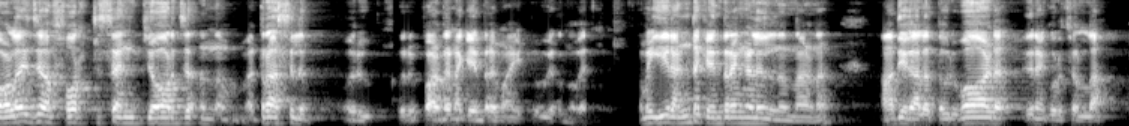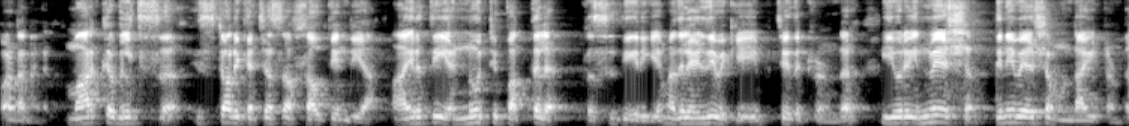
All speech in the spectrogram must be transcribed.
college of Fort Saint George എന്ന മദ്രാസിലും ഒരു ഒരു പഠന കേന്ദ്രമായിട്ട് ഉയർന്നു വരുന്നു. അപ്പൊ ഈ രണ്ട് കേന്ദ്രങ്ങളിൽ നിന്നാണ് ആദ്യകാലത്ത് ഒരുപാട് ഇതിനെക്കുറിച്ചുള്ള പഠനങ്ങൾ. മാർക്ക് വിൽക്സ് ഹിസ്റ്റോറിക് എച്ചസ് ഓഫ് സൗത്ത് ഇന്ത്യ ആയിരത്തി എണ്ണൂറ്റി പത്തിൽ പ്രസിദ്ധീകരിക്കുകയും അതിൽ എഴുതി വെക്കുകയും ചെയ്തിട്ടുണ്ട്. ഈ ഒരു ഇൻവേഷൻ അധിനിവേശം ഉണ്ടായിട്ടുണ്ട്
